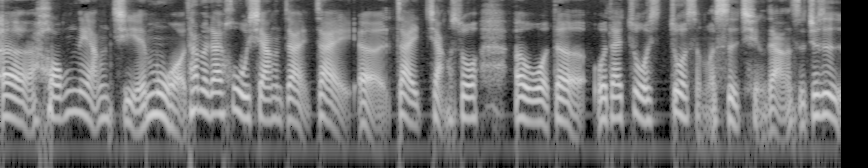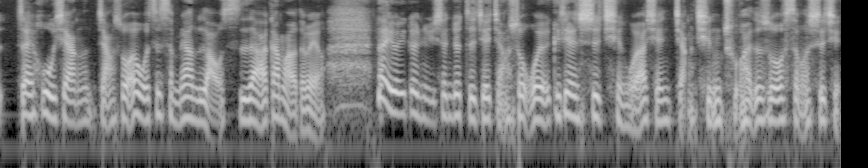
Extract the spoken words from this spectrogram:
呃，红娘节目哦，他们在互相在在呃在讲说，呃，我的我在做做什么事情这样子，就是在互相讲说，哎，我是什么样的老师啊，干嘛都没有。那有一个女生就直接讲说，我有一个件事情我要先讲清楚，还是说什么事情？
